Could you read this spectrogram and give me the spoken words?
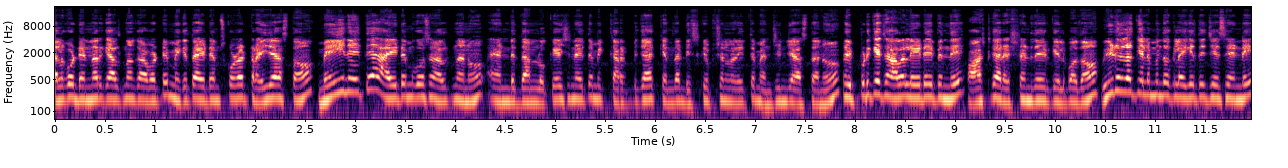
ఎలాగో డిన్నర్కి వెళ్తున్నాం కాబట్టి మిగతా ఐటమ్స్ కూడా ట్రై చేస్తాం. మెయిన్ అయితే ఆ ఐటమ్ కోసం వెళ్తున్నాను. అండ్ దాని లొకేషన్ అయితే మీకు కరెక్ట్గా కింద డిస్క్రిప్షన్లో అయితే మెన్షన్ చేస్తాను. ఇప్పటికే చాలా లేట్ అయిపోయింది. ఫాస్ట్గా రెస్టారెంట్ దగ్గరికి వెళ్ళిపోదాం. వీడియోలోకి వెళ్ళే ముందు ఒక లైక్ అయితే చేసేయండి.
